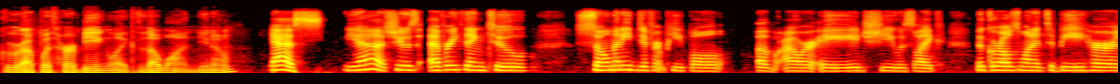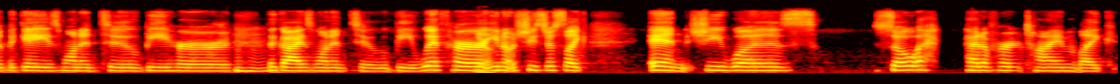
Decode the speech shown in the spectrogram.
grew up with her being like the one you know? Yes. Yeah, she was everything to so many different people of our age. She was like the girls wanted to be her, the gays wanted to be her, Mhm. the guys wanted to be with her. Yeah. You know, she's just like and she was so ahead of her time like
